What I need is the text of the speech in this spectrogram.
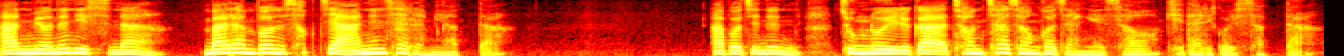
안면은 있으나 말 한 번 섞지 않은 사람이었다. 아버지는 종로 일가 전차 정거장에서 기다리고 있었다.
